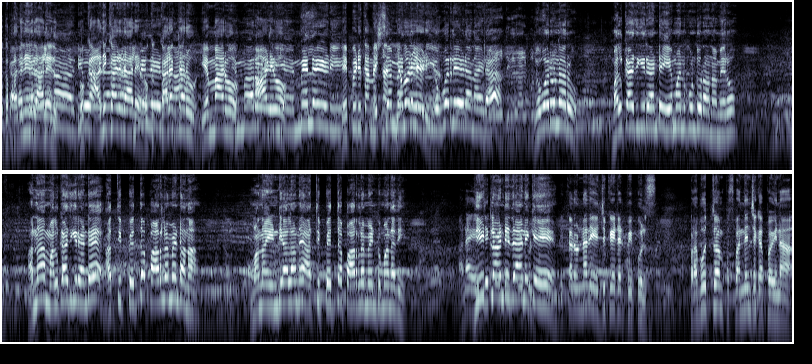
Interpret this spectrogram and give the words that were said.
ఒక ప్రతినిధి రాలేదు. ఒక అధికారి రాలేదు ఒక collector MRO RDO? Deputy commissioner ఎవరు లేడు? ఎవరు లేడు అన్న ఈడ? ఎవరు ఉన్నారు మల్కాజ్గిరి అంటే ఏమనుకుంటారు అన్న మీరు? అన్న మల్కాజ్గిరి అంటే అతి పెద్ద పార్లమెంట్ అన్న. మన ఇండియాలోనే అతి పెద్ద పార్లమెంట్ మనది. ఇట్లాంటి educated దానికే. ఇక్కడ ఉన్నది ఎడ్యుకేటెడ్ పీపుల్స్ ప్రభుత్వం స్పందించకపోయినా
